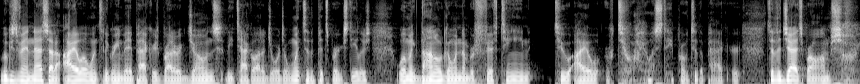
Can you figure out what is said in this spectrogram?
Lucas Van Ness out of Iowa went to the Green Bay Packers. Broderick Jones, the tackle out of Georgia, went to the Pittsburgh Steelers. Will McDonald going number 15 to Iowa or to Iowa State, bro, to the Packer, to the Jets, bro. I'm sorry.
